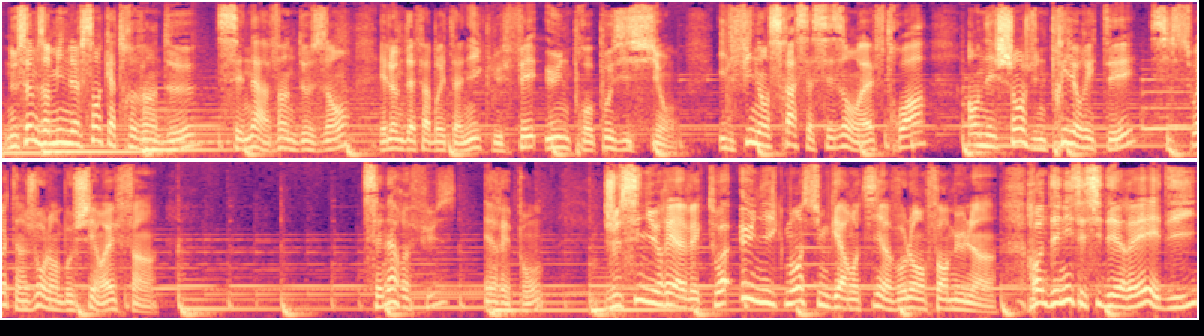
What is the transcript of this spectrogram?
Nous sommes en 1982, Senna a 22 ans et l'homme d'affaires britannique lui fait une proposition. Il financera sa saison en F3 en échange d'une priorité s'il souhaite un jour l'embaucher en F1. Senna refuse et répond Je signerai avec toi uniquement si tu me garantis un volant en Formule 1. Ron Dennis est sidéré et dit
